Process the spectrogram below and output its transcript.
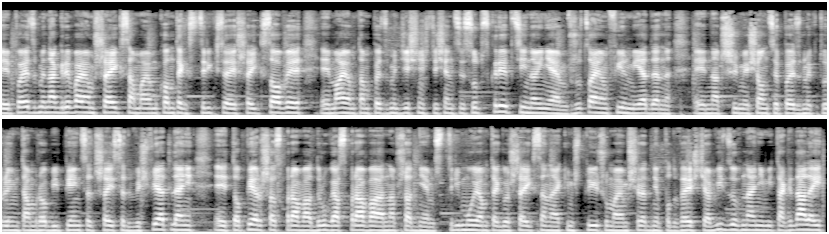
y, powiedzmy nagrywają Shakesa, mają content stricte Shakesowy, y, mają tam powiedzmy 10 tysięcy subskrypcji, no i nie wiem, wrzucają film jeden na 3 miesiące powiedzmy, który im tam robi 500-600 wyświetleń, to pierwsza sprawa, druga sprawa, na przykład nie wiem, streamują tego Shakesa na jakimś Twitchu, mają średnio po 20 widzów na nim i tak dalej,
